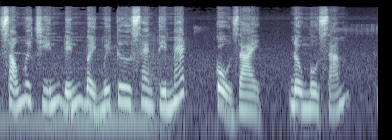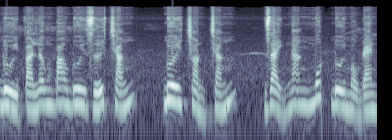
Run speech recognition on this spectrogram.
69 đến 74 cm, cổ dài, đầu màu xám, đùi và lông bao đuôi dưới trắng, đuôi tròn trắng, dài ngang mốt đuôi màu đen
